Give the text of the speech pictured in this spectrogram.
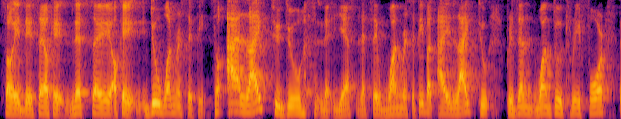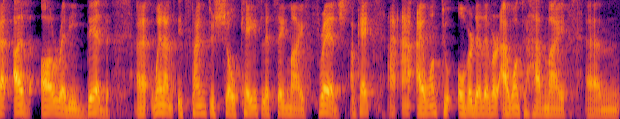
So they say, okay, let's say, okay, do one recipe. So I like to do, yes, let's say one recipe, but I like to present one, two, three, four that I've already did. Uh, when I'm, it's time to showcase, let's say my fridge. Okay. I, I, I want to over deliver. I want to have my, um,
